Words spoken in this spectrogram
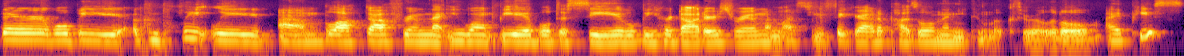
there will be a completely um, blocked off room that you won't be able to see. It will be her daughter's room unless you figure out a puzzle and then you can look through a little eyepiece.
